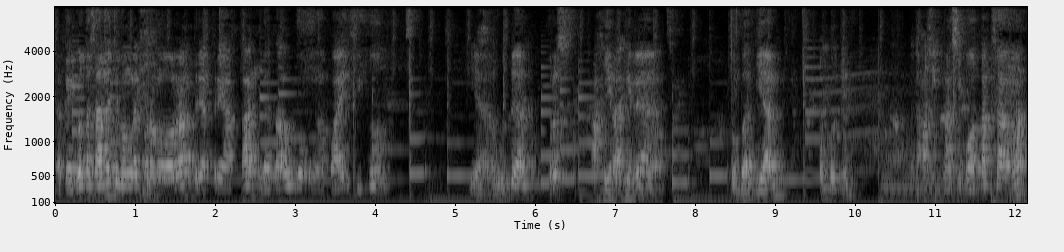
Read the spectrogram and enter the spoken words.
Oke, gue ke sana cuma ngeliat orang-orang teriak-teriakan, nggak tahu gue mau ngapain situ. Ya udah, terus akhir-akhirnya pembagian Pembagian. ngasih nasi kotak sama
